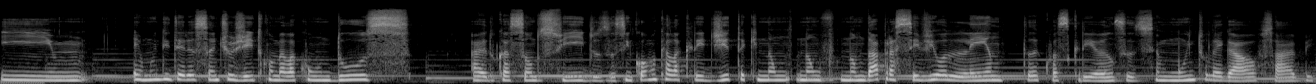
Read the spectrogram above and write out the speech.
E é muito interessante o jeito como ela conduz a educação dos filhos, assim, como que ela acredita que não, não, não dá para ser violenta com as crianças, isso é muito legal, sabe?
